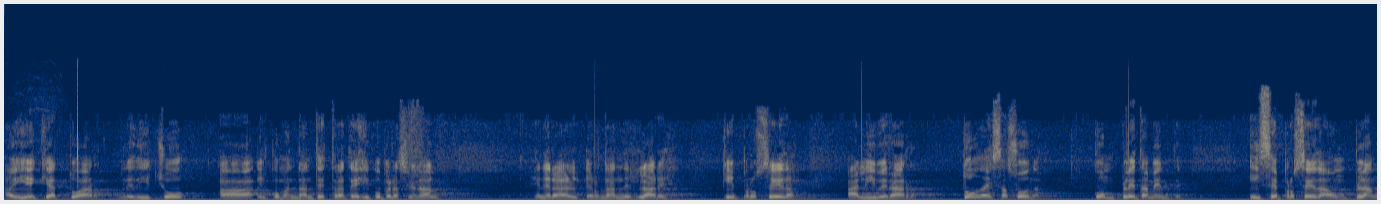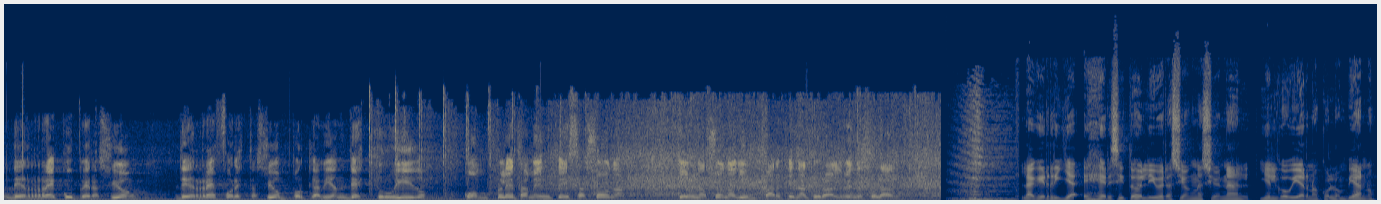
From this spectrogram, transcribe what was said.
Ahí hay que actuar, le he dicho al comandante estratégico operacional, general Hernández Lares, que proceda a liberar toda esa zona completamente y se proceda a un plan de recuperación, de reforestación, porque habían destruido completamente esa zona, que es una zona de un parque natural venezolano. La guerrilla Ejército de Liberación Nacional y el gobierno colombiano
